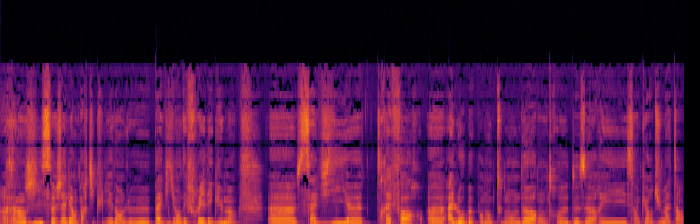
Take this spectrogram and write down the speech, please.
Ringis, j'allais en particulier dans le pavillon des fruits et légumes. Euh, ça vit euh, très fort euh, à l'aube, pendant que tout le monde dort, entre 2h et 5h du matin.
